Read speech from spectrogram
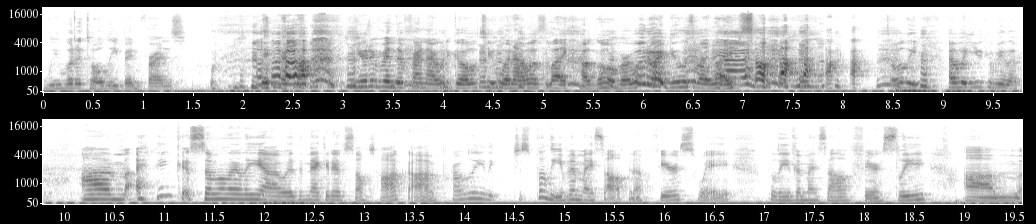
We would have totally been friends. You'd have been the friend I would go to when I was like hungover. What do I do with my life? So, totally. How about you, Camila? Um, I think similarly uh, with negative self talk, uh, probably like, just believe in myself in a fierce way. Believe in myself fiercely. Um,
